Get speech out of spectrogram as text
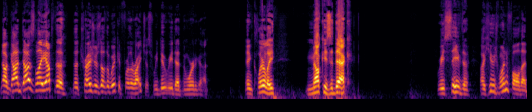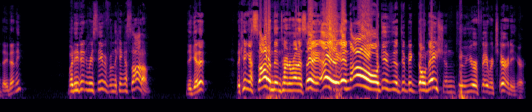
Now, God does lay up the, the treasures of the wicked for the righteous. We do read that in the Word of God. And clearly, Melchizedek received a, a huge windfall that day, didn't he? But he didn't receive it from the king of Sodom. Do you get it? The king of Sodom didn't turn around and say, hey, and I'll give you a big donation to your favorite charity here.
